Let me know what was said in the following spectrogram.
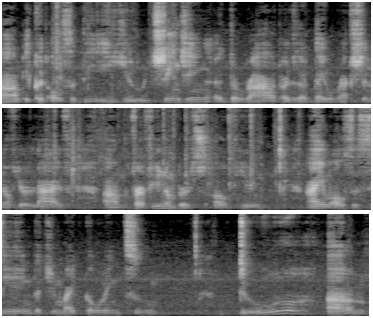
Um, it could also be you changing uh, the route or the direction of your life. Um, for a few numbers of you, I am also seeing that you might going to do um,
